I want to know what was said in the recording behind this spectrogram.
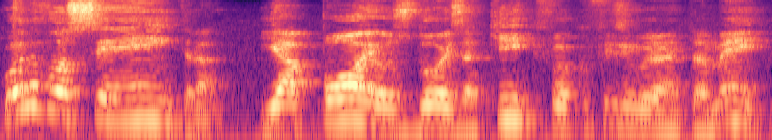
Quando você entra e apoia os dois aqui, que foi o que eu fiz em Goiânia também,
